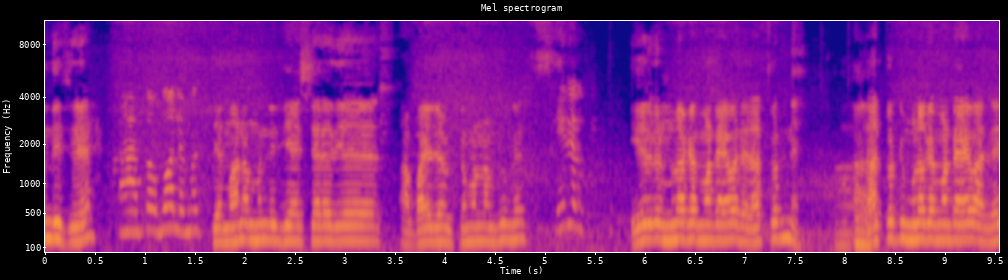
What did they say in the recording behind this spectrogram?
મંદિર છે. હા તો બોલે મત. જે માનવ મંદિર જે અત્યારે જે આ ભાઈ તમારું નામ શું છે? હિરલ મુલાકાત માટે આવ્યા છે રાજકોટ ને? રાજકોટની મુલાકાત માટે આવ્યા છે.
